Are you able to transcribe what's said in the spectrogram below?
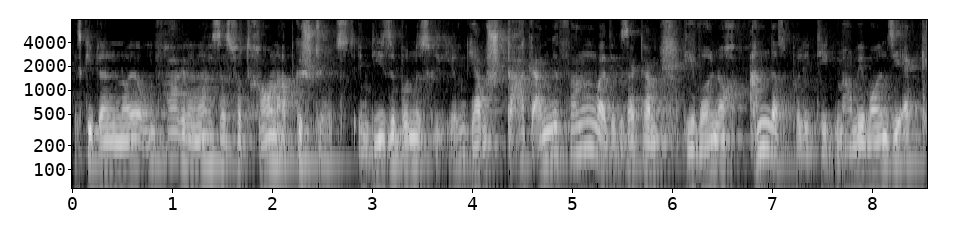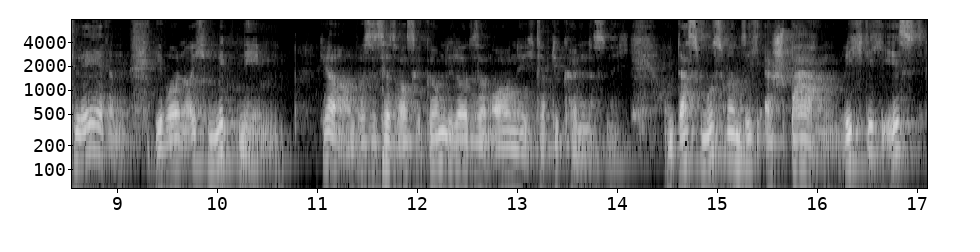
Es gibt eine neue Umfrage, danach ist das Vertrauen abgestürzt in diese Bundesregierung. Die haben stark angefangen, weil sie gesagt haben, wir wollen auch anders Politik machen, wir wollen sie erklären, wir wollen euch mitnehmen. Ja, und was ist jetzt rausgekommen? Die Leute sagen, oh nee, ich glaube, die können das nicht. Und das muss man sich ersparen. Wichtig ist,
